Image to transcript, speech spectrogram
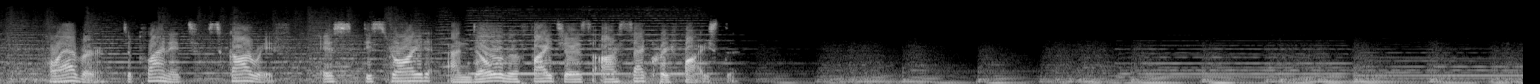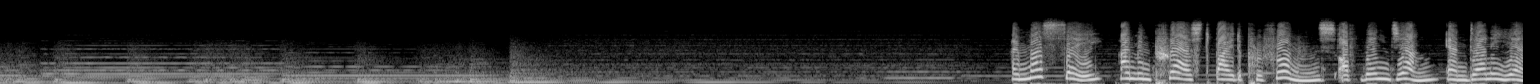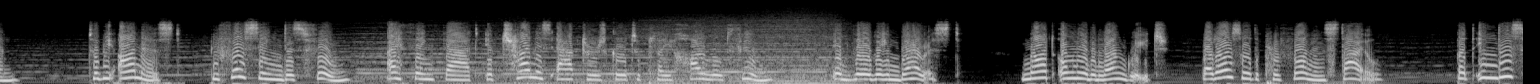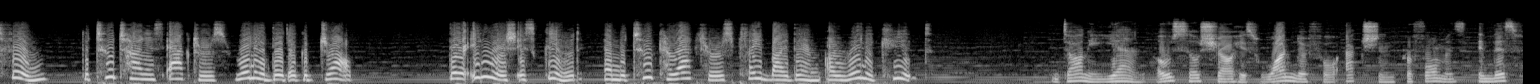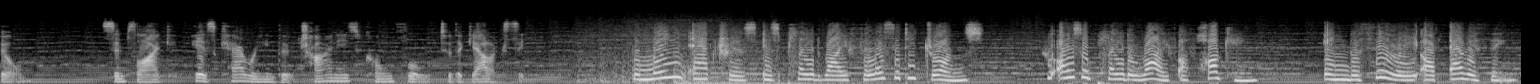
However, the planet Scarif is destroyed and all the fighters are sacrificed. I must say I'm impressed by the performance of Wen Jiang and Donnie Yen. To be honest, before seeing this film, I think that if Chinese actors go to play Hollywood film, it will be embarrassed. Not only the language, but also the performance style. But in this film, the two Chinese actors really did a good job. Their English is good, and the two characters played by them are really cute. Donnie Yen also showed his wonderful action performance in this film. Seems like he is carrying the Chinese kung fu to the galaxy. The main actress is played by Felicity Jones, who also played the wife of Hawking in The Theory of Everything.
